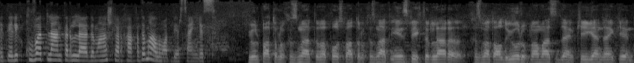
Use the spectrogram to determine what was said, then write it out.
aytaylik quvvatlantiriladi, mana shular haqida ma'lumot bersangiz. Yo'l patrul xizmati va post patrul xizmati inspektorlari xizmat oldi yo'riqnomasidan kelgandan keyin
